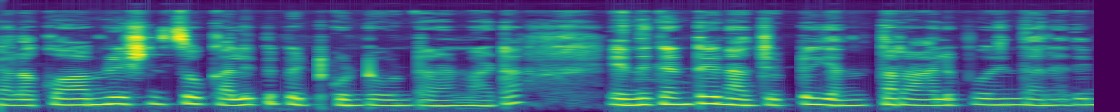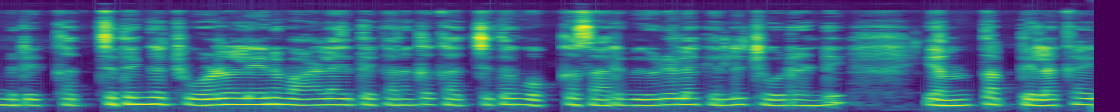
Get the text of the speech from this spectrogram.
చాలా కాంబినేషన్స్తో కలిపి పెట్టుకుంటూ ఉంటాననమాట ఎందుకంటే నా జుట్టు ఎంత రాలిపోయింది అనేది మీరు ఖచ్చితంగా చూడలేని వాళ్ళైతే కనుక ఖచ్చితంగా ఒక్కసారి వీడియోలోకి వెళ్ళి చూడండి. ఎంత పిలకై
